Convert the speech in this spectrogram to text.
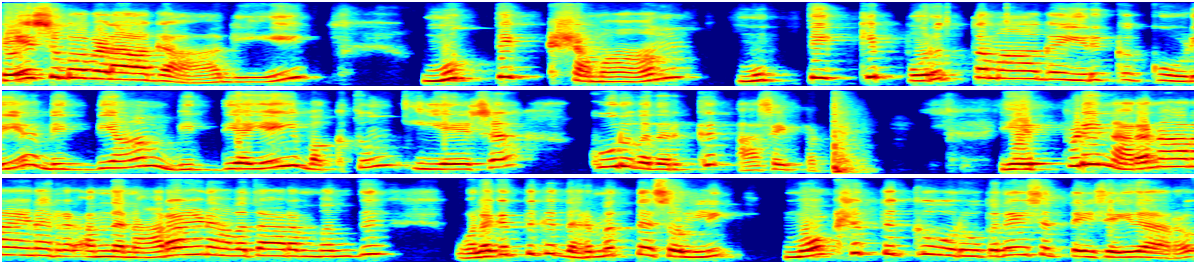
பேசுபவளாக ஆகி முக்தி க்ஷமாம் முக்திக்கு பொருத்தமாக இருக்கக்கூடிய வித்யாம் வித்யை வக்தும் ஏஷ கூறுவதற்கு ஆசைப்பட்டேன். எப்படி நரநாராயணர் அந்த நாராயண அவதாரம் வந்து உலகத்துக்கு தர்மத்தை சொல்லி மோட்சத்துக்கு ஒரு உபதேசத்தை செய்தாரோ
